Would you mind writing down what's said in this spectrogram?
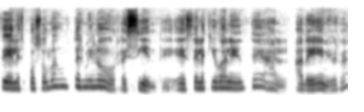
Sí, el esposoma es un término reciente, es el equivalente al ADN, ¿verdad?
